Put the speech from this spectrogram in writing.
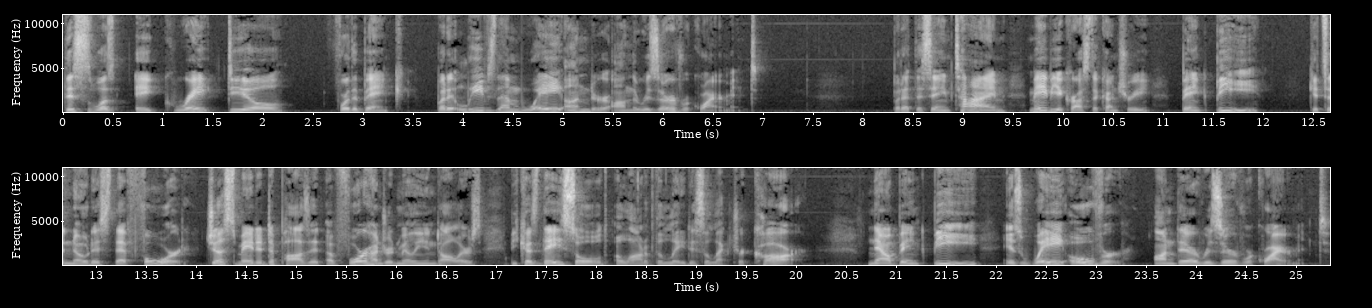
This was a great deal for the bank, but it leaves them way under on the reserve requirement. But at the same time, maybe across the country, Bank B gets a notice that Ford just made a deposit of $400 million because they sold a lot of the latest electric car. Now, Bank B is way over on their reserve requirement.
